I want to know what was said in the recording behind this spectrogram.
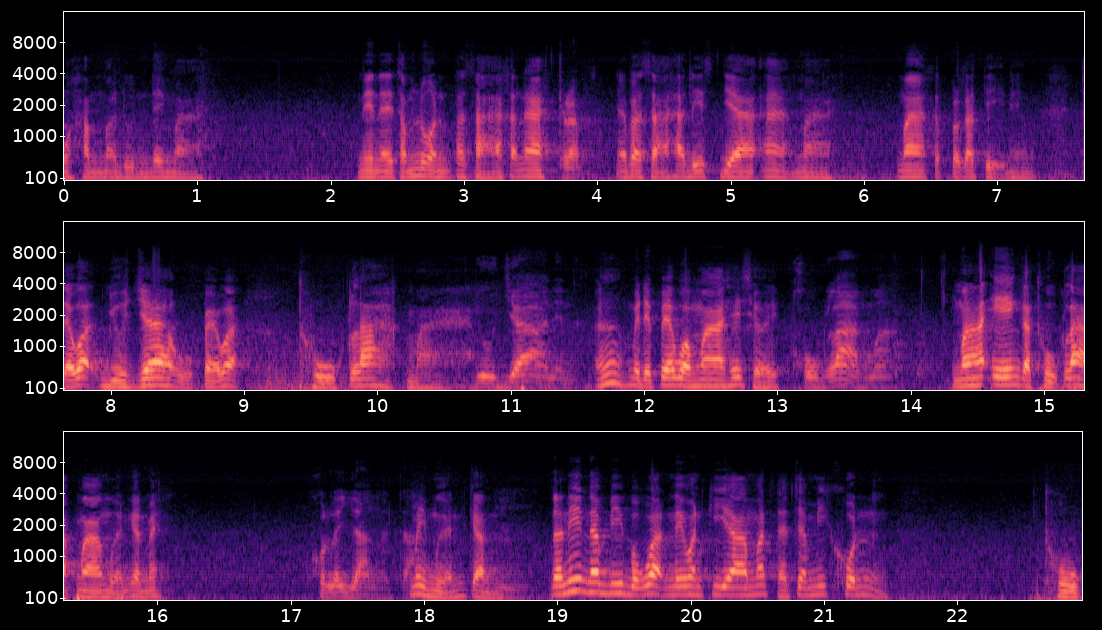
มุฮัมมัดุนได้มานี่ในสำนวนภาษาเขานะครับในภาษาฮะดิษยาอามา มากับปกติเนี่ยแต่ว่ายูจาอุแปลว่า ถูกลากมาอยู่ย่าเนี่ยนะเออไม่ได้แปลว่ามาเฉยถูกลากมา ๆมาเองกับถูกลากมาเหมือนกันไหม คนละอย่างอาจารย์ ไม่เหมือนกันอืม ดังนี้นบีบอกว่าในวันกิยามัตเนี่ยจะมีคนหนึ่ง ถูก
